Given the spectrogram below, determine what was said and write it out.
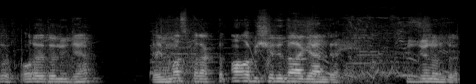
Dur oraya döneceğim. Elmas bıraktım. Aa bir şeyli daha geldi. Füzyon oldu.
